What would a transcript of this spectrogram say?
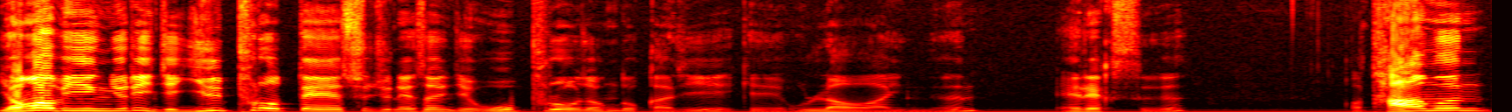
영업이익률이 이제 1%대 수준에서 이제 5% 정도까지 이렇게 올라와 있는 LX 어 다음은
